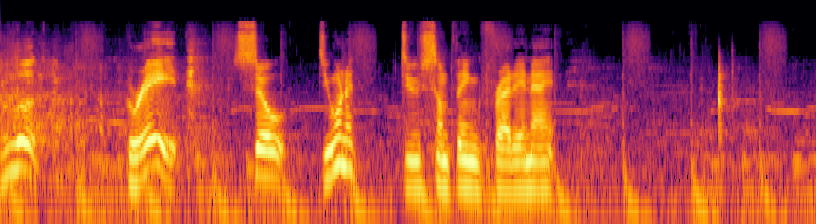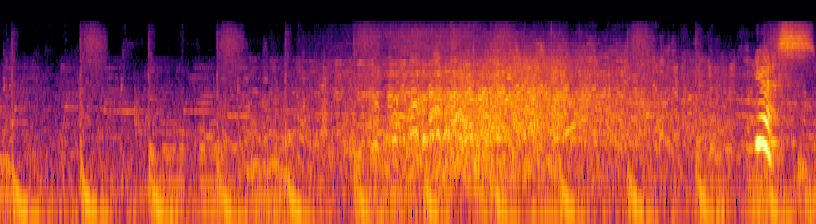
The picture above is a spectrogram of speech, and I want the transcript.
You look great. So, do you want to do something Friday night? Yes.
